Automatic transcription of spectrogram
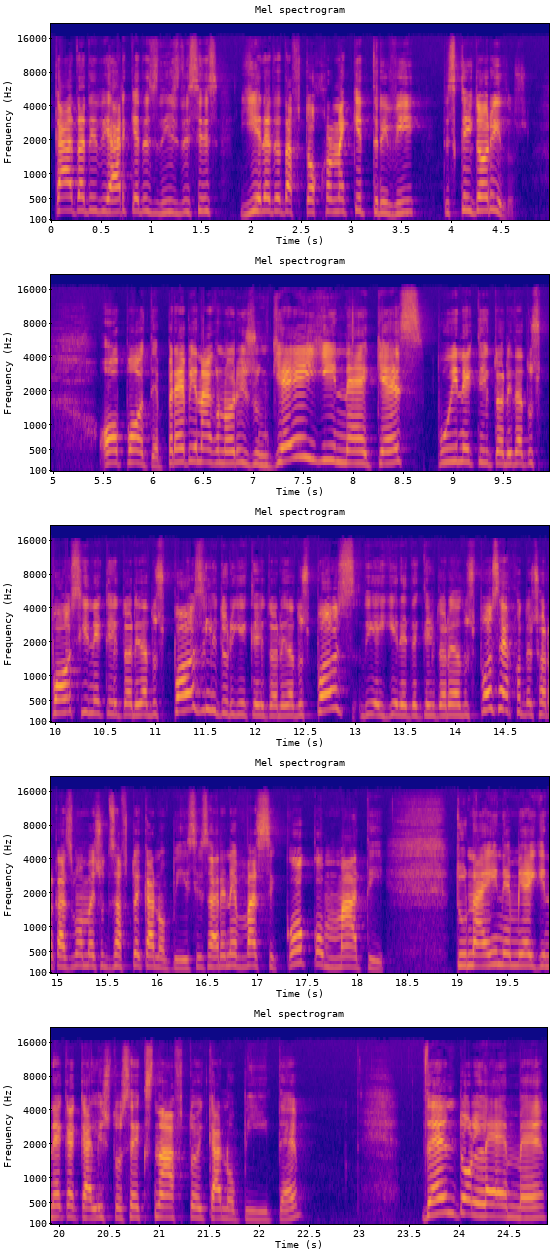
κατά τη διάρκεια της δίσδυσης γίνεται ταυτόχρονα και τριβή της κλειτορίδους. Οπότε πρέπει να γνωρίζουν και οι γυναίκες Πού είναι η κλειτορίδα τους, πώς είναι η κλειτορίδα τους, πώς λειτουργεί η κλειτορίδα τους, πώς διαγείρεται η κλειτορίδα τους, πώς έρχονται σε οργασμό μέσω της αυτοικανοποίηση. Άρα είναι βασικό κομμάτι του να είναι μια γυναίκα καλή στο σεξ να αυτοικανοποιείται. Δεν το λέμε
